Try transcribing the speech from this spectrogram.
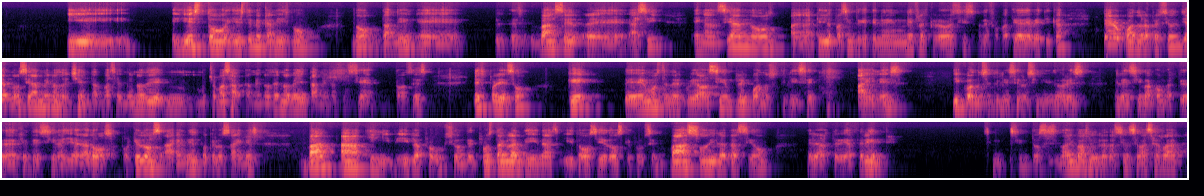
Y, y, esto, y este mecanismo, ¿no? También eh, va a ser eh, así en ancianos, aquellos pacientes que tienen nefroesclerosis o nefropatía diabética, pero cuando la presión ya no sea menos de 80, va a ser menos de, mucho más alta, menos de 90, menos de 100. Entonces, es por eso que debemos tener cuidado siempre cuando se utilice AINES y cuando se utilice los inhibidores de la enzima convertida de angiotensina y ARA2. ¿Por qué los AINES? Porque los AINES van a inhibir la producción de prostaglandinas y 2 y 2 que producen vasodilatación de la arteria aferente. Entonces, si no hay vasodilatación, se va a cerrar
